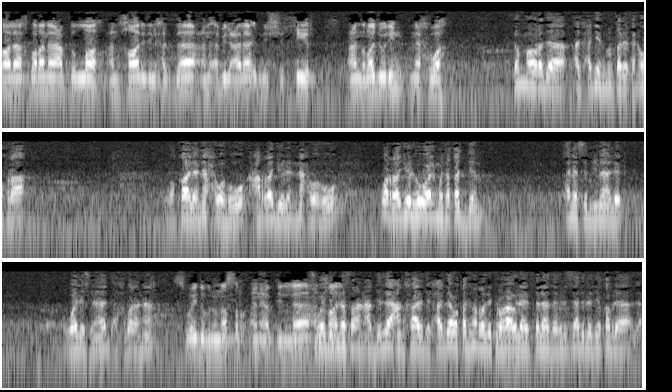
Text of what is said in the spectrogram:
قال أخبرنا عبد الله عن خالد الحذاء عن أبي العلاء بن الشخير عن رجل نحوه. ثم ورد الحديث من طريق أخرى وقال نحوه عن رجل نحوه والرجل هو المتقدم أنس بن مالك والإسناد أخبرنا سويد بن نصر عن عبد الله عن سويد بن نصر عن عبد الله عن خالد الحذا وقد مر ذكر هؤلاء الثلاثة في الإسناد الذي قبل هذا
